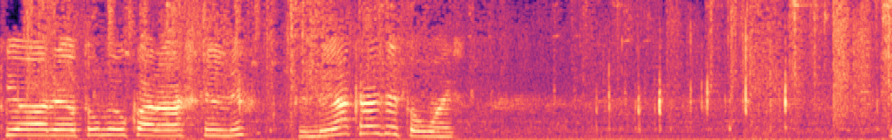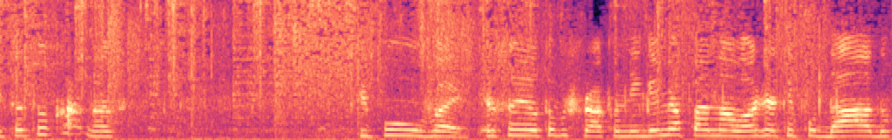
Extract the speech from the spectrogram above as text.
que era eu tomei o cara, acho que nem, nem acreditou mais. E tanto cagado. Tipo, velho, eu sou um YouTube fraco, ninguém me apanha na loja, é tipo dado.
